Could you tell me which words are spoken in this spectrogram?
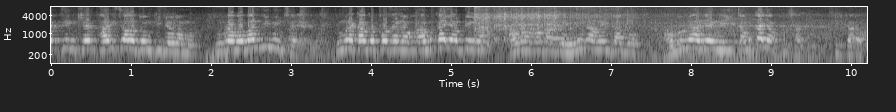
একদিন খের ফারি চালা দমকি দিও না তোমরা মোবাইল দিবিন স্যার তোমরা কাগজ ফসাই না আমি কাই না। আমরা মোবাইল দিই না হয়ে যাব। আমরা নেই আমি কাই ফসা। ঠিক কারণ?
